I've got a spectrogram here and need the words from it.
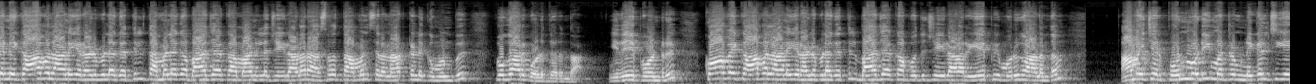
சென்னை காவல் ஆணையர் அலுவலகத்தில் தமிழக பாஜக மாநில செயலாளர் அஸ்வத்தாமன் சில நாட்களுக்கு முன்பு புகார் கொடுத்திருந்தார். இதே போன்று கோவை காவல் ஆணையர் அலுவலகத்தில் பாஜக பொதுச் செயலாளர் ஏ பி முருகானந்தம் அமைச்சர் பொன்முடி மற்றும் நிகழ்ச்சியை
